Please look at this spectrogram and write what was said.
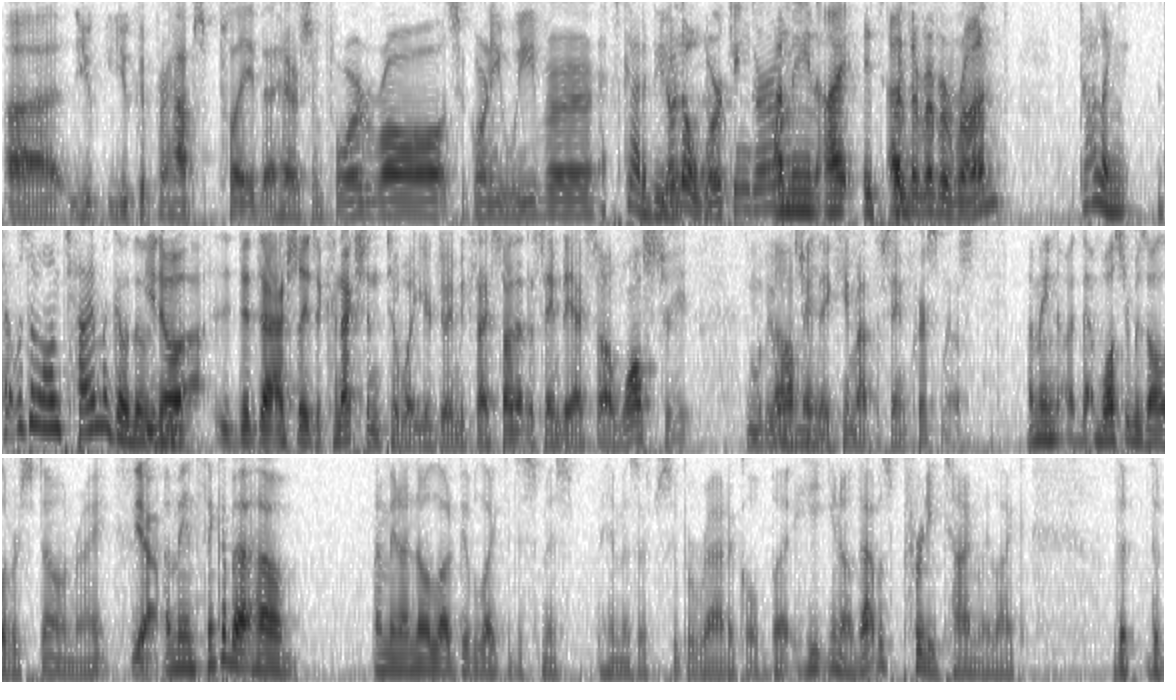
Uh, you you could perhaps play the Harrison Ford role, Sigourney Weaver. That's got to be. You don't know Working Girl? I mean, I it's Let I, the River Run. Darling. That was a long time ago. Those You know, uh, th- actually it's a connection to what you're doing because I saw that the same day I saw Wall Street, the movie Oh, Wall Street. man. They came out the same Christmas. I mean, that Wall Street was Oliver Stone, right? Yeah. I mean, think about how. I mean, I know a lot of people like to dismiss him as a super radical, but he, you know, that was pretty timely. Like, the the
